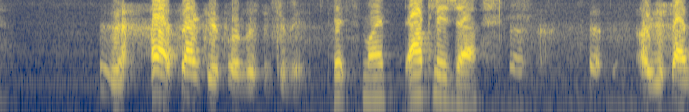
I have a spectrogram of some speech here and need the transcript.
Thank you for listening to me. It's my our pleasure. Have you signed?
